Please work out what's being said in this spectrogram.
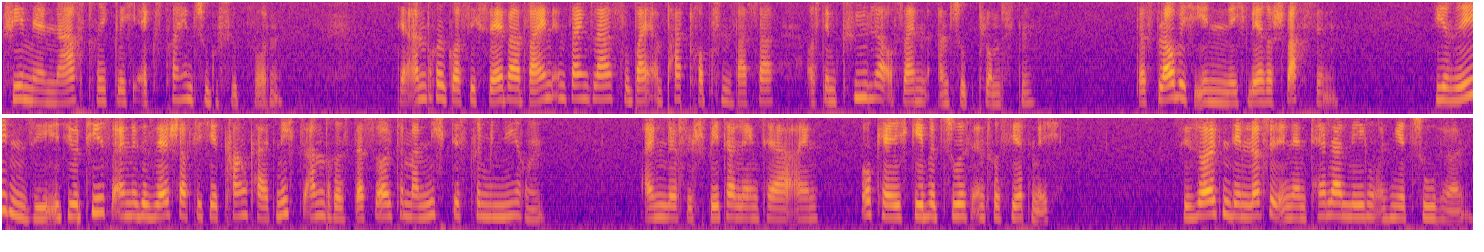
vielmehr nachträglich extra hinzugefügt wurden. Der andere goss sich selber Wein in sein Glas, wobei ein paar Tropfen Wasser aus dem Kühler auf seinen Anzug plumpsten. Das glaube ich Ihnen nicht, wäre Schwachsinn. Wie reden Sie? Idiotie ist eine gesellschaftliche Krankheit, nichts anderes, das sollte man nicht diskriminieren. Einen Löffel später lenkte er ein. Okay, ich gebe zu, es interessiert mich. Sie sollten den Löffel in den Teller legen und mir zuhören.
